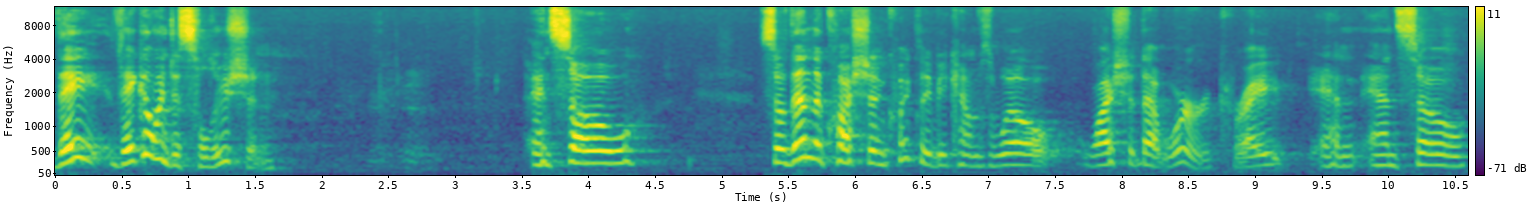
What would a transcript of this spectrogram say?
They, they go into solution. And so, so then the question quickly becomes, well, why should that work, right? And, and so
